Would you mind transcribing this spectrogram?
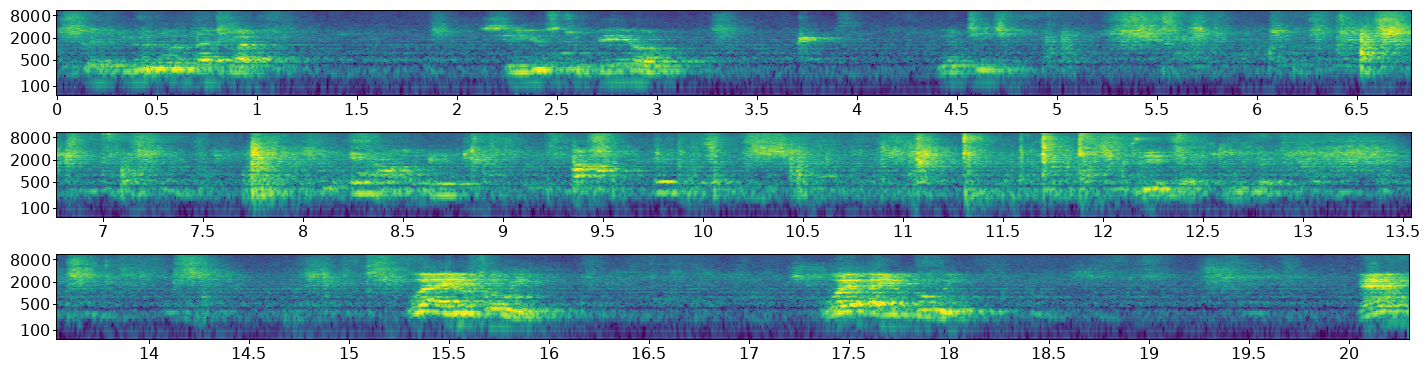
So you know that one. She used to be your, your teacher. That, that. Where are you going? Where are you going? Huh?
